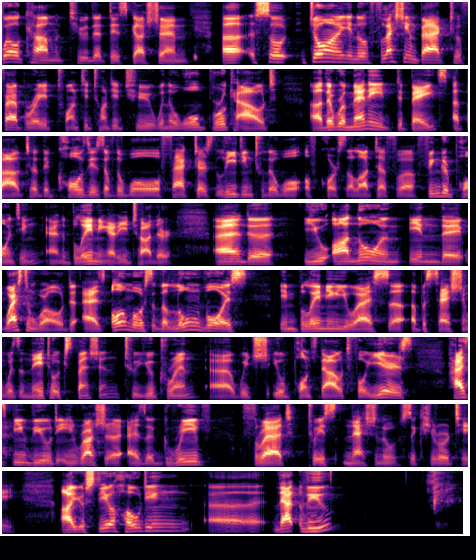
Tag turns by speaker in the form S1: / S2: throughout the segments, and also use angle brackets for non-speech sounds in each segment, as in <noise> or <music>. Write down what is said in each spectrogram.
S1: Welcome to the discussion. Uh, so, John, you know, flashing back to February 2022 when the war broke out, uh, there were many debates about uh, the causes of the war, factors leading to the war. Of course, a lot of uh, finger pointing and blaming at each other. And uh, you are known in the Western world as almost the lone voice in blaming U.S. Uh, obsession with the NATO expansion to Ukraine, which you pointed out for years has been viewed in Russia as a grave threat to its national security. Are you still holding uh, that view?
